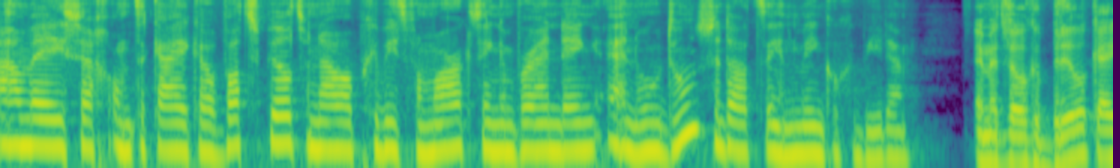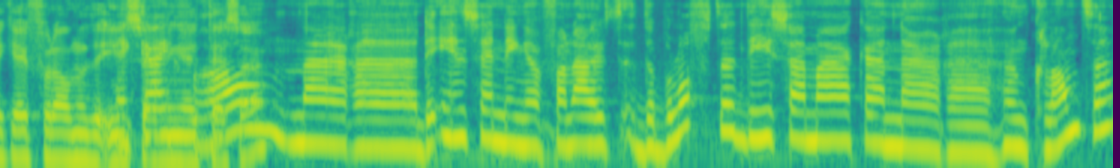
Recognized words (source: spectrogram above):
aanwezig om te kijken wat speelt er nou op het gebied van marketing en branding en hoe doen ze dat in winkelgebieden. En met welke bril kijk je vooral naar de inzendingen, Ik kijk vooral Tessa? naar uh, de inzendingen vanuit de belofte die zij maken naar uh, hun klanten,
